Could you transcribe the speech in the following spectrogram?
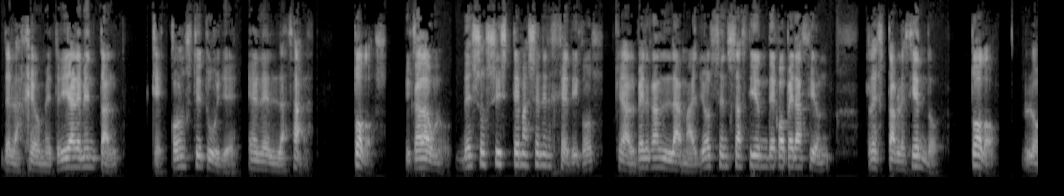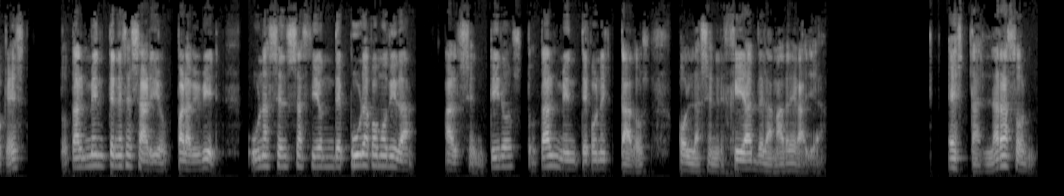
de la geometría elemental que constituye el enlazar todos y cada uno de esos sistemas energéticos que albergan la mayor sensación de cooperación, restableciendo todo lo que es totalmente necesario para vivir una sensación de pura comodidad al sentiros totalmente conectados con las energías de la Madre Gaia. Esta es la razón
